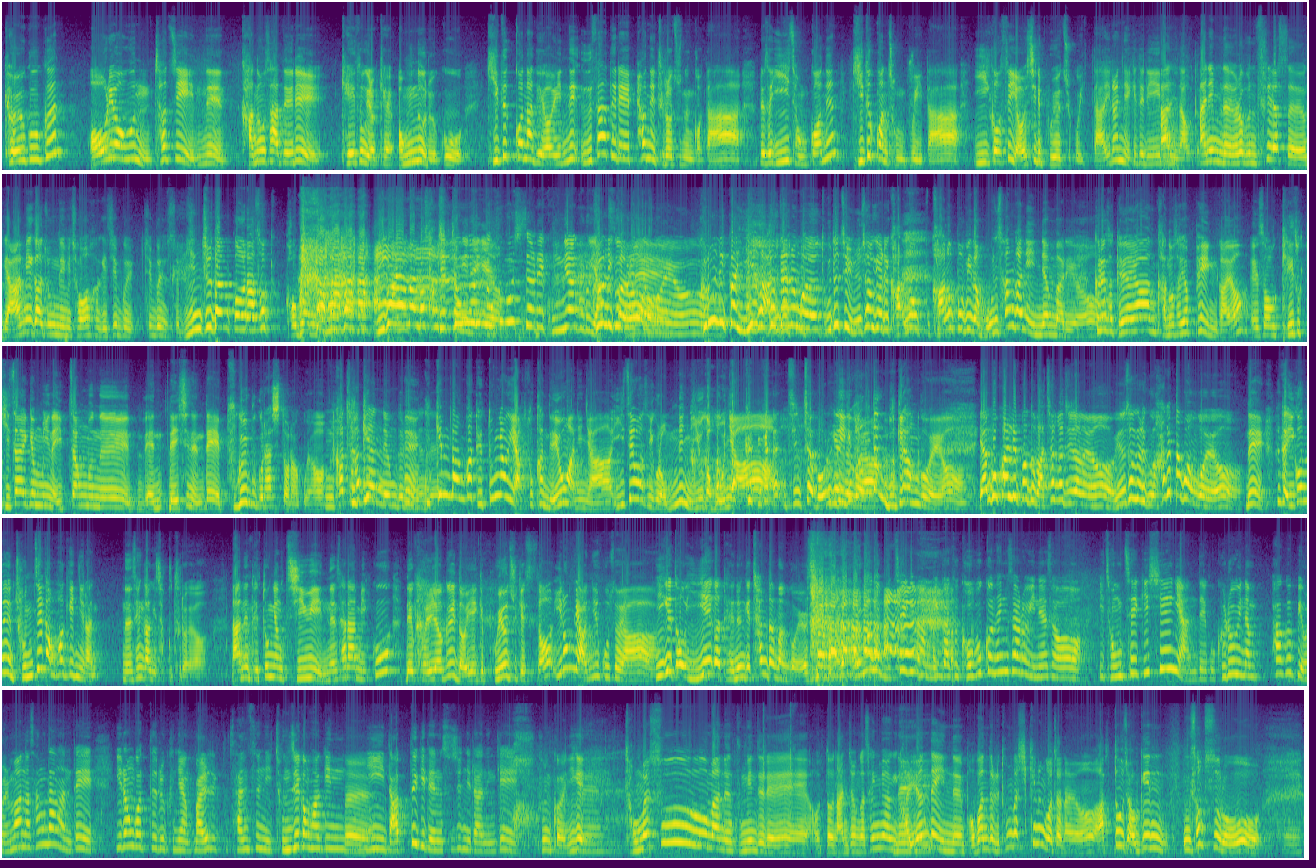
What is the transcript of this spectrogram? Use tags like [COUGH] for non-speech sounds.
결국은 어려운 처지에 있는 간호사들을 계속 이렇게 억누르고 기득권화 되어 있는 의사들의 편을 들어주는 거다. 그래서 이 정권은 기득권 정부이다. 이것을 여실히 보여주고 있다. 이런 얘기들이 많이 아니, 나오더라고요. 아닙니다. 여러분 틀렸어요. 여기 아미 가족님이 정확하게 찝으, 찝으셨어요. 민주당 거라서 거부하는 거. [LAUGHS] 이거야말로 상식적인 얘기예요. 후보 시절에 공약으로 약속을. 했던 거예요. 그러니까 이해가 안 되는 거예요. 도대체 윤석열이 간호, 간호법이나 뭔 상관이 있냔 말이에요. 그래서 대한 간호사 협회인가요? 에서 계속 기자회견문이나 입장문을 내, 내시는데 부글부글 하시 더라고요. 음, 같이 합의한 내용들이 네, 있는데. 국힘당과 대통령이 약속한 내용 아니냐. 이제 와서 이걸 없는 이유가 뭐냐. [LAUGHS] 그러니까 진짜 근데 모르겠는 이게 거야. 황당 무계한 거예요. 양곡관리법도 마찬가지잖아요. 윤석열이 그거 하겠다고 한 거예요. 네, 그러니까 이거는 존재감 확인이라 는 생각이 자꾸 들어요. 나는 대통령 지위에 있는 사람이고 내 권력을 너희에게 보여주겠어. 이런 게 아니고서야. 이게 더 이해가 되는 게 참담한 거예요. 지금. [LAUGHS] 얼마나 무책임합니까? 그 거부권 행사로 인해서 이 정책이 시행이 안 되고 그로 인한 파급이 얼마나 상당한데 이런 것들을 그냥 말 단순히 존재감 확인이 네. 납득이 되는 수준이라는 게 그러니까 이게 네. 정말 수많은 국민들의 어떤 안전과 생명이 네. 관련돼 있는 법안들을 통과시키는 거잖아요. 압도적인 의석수로.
